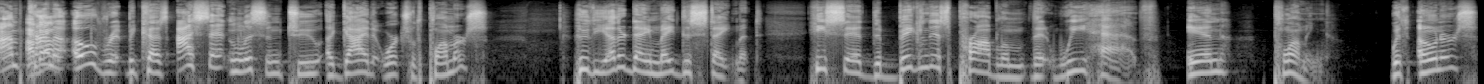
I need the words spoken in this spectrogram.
I'm kind of over it because I sat and listened to a guy that works with plumbers who the other day made this statement. He said, The biggest problem that we have in plumbing with owners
